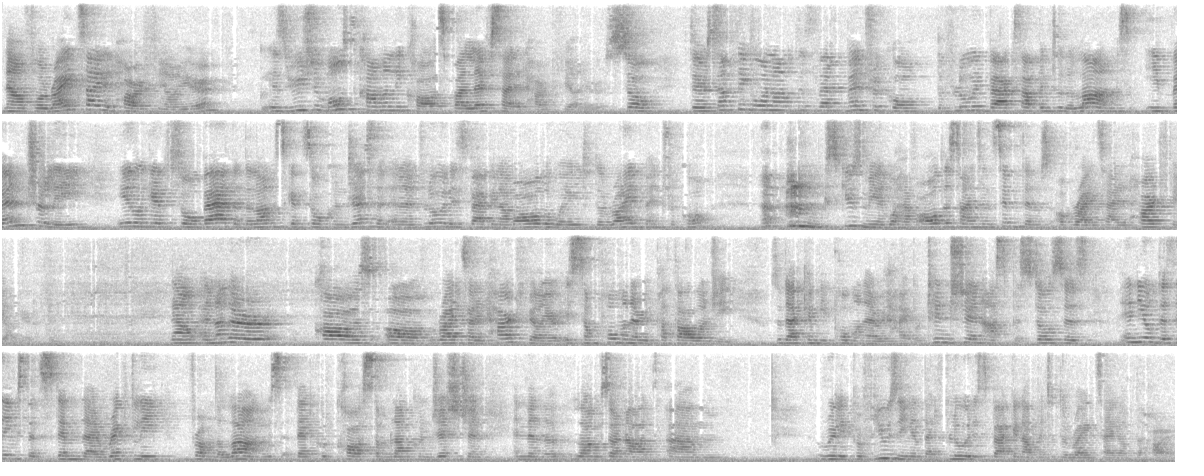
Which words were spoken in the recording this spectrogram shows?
Now for right-sided heart failure is usually most commonly caused by left-sided heart failure. So there's something going on with this left ventricle, the fluid backs up into the lungs, eventually it'll get so bad that the lungs get so congested and then fluid is backing up all the way to the right ventricle, excuse me, and we'll have all the signs and symptoms of right-sided heart failure. Now, another cause of right-sided heart failure is some pulmonary pathology. So that can be pulmonary hypertension, asbestosis, any of the things that stem directly from the lungs that could cause some lung congestion and then the lungs are not um, really perfusing and that fluid is backing up into the right side of the heart.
